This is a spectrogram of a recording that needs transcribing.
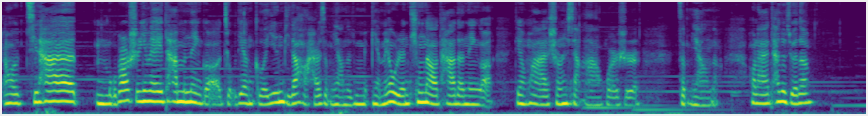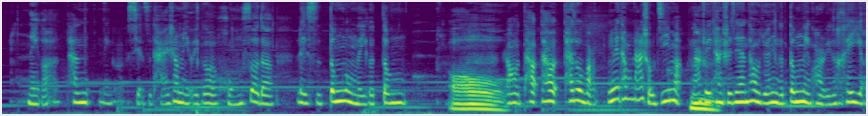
然后其他嗯，我不知道是因为他们那个酒店隔音比较好还是怎么样的，就没也没有人听到他的那个电话声响啊，或者是怎么样的。后来他就觉得，那个他那个写字台上面有一个红色的类似灯笼的一个灯，哦，然后他他他就往，因为他不是拿手机嘛，拿手机嗯看时间，他就觉得那个灯那块儿有一个黑影，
